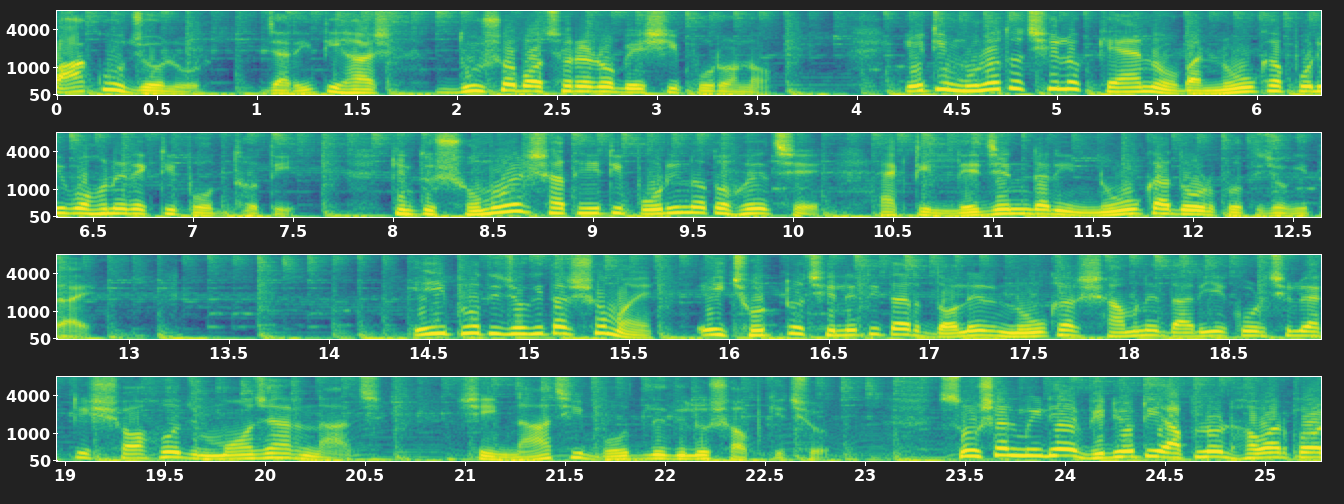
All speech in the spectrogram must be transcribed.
পাকু জলুর, যার ইতিহাস দুশো বছরেরও বেশি পুরনো। এটি মূলত ছিল কেন বা নৌকা পরিবহনের একটি পদ্ধতি, কিন্তু সময়ের সাথে এটি পরিণত হয়েছে একটি লেজেন্ডারি নৌকা দৌড় প্রতিযোগিতায়। এই প্রতিযোগিতার সময় এই ছোট্ট ছেলেটি তার দলের নৌকার সামনে দাঁড়িয়ে করছিল একটি সহজ, মজার নাচ। সেই নাচই বদলে দিল সবকিছু। সোশ্যাল মিডিয়ায় ভিডিওটি আপলোড হওয়ার পর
